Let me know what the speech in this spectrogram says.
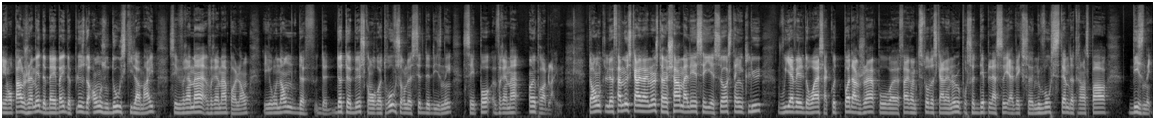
Mais on parle jamais de bébés de plus de 11 ou 12 km. C'est vraiment, vraiment pas long. Et au nombre d'autobus qu'on retrouve sur le site de Disney, c'est pas vraiment un problème. Donc, le fameux Skyliner, c'est un charme, allez essayer ça. C'est inclus, vous y avez le droit, ça ne coûte pas d'argent pour euh, faire un petit tour de Skyliner ou pour se déplacer avec ce nouveau système de transport Disney.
